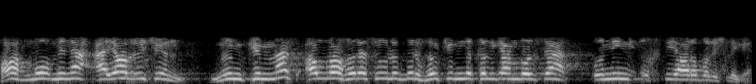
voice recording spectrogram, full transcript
xoh mo'mina ayol uchun mumkinemas alloh rasuli bir hukmni qilgan bo'lsa uning ixtiyori bo'lishligi.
